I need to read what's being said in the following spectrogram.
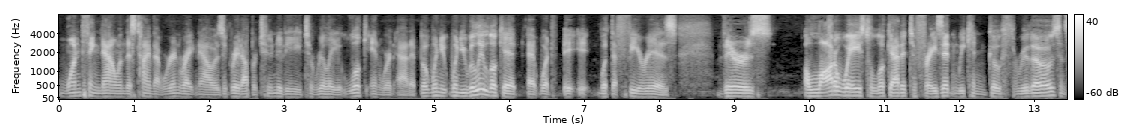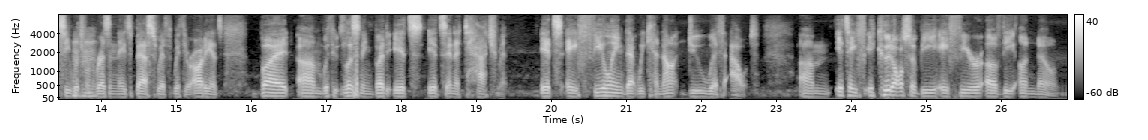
one thing now in this time that we're in right now is a great opportunity to really look inward at it. But when you when you really look at at what it, what the fear is, there's a lot of ways to look at it to phrase it, and we can go through those and see which mm-hmm. one resonates best with with your audience, but um, with who's listening. But it's it's an attachment. It's a feeling that we cannot do without um, it's a it could also be a fear of the unknown.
